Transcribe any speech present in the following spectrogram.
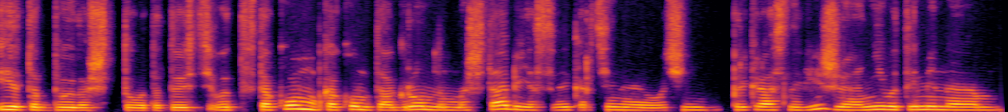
и это было что-то. То есть вот в таком каком-то огромном масштабе я свои картины очень прекрасно вижу, и они вот именно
